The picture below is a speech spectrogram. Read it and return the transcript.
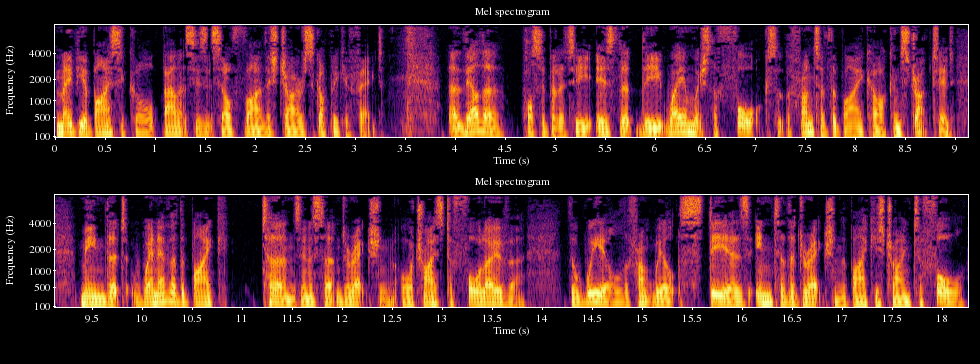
maybe a bicycle balances itself via this gyroscopic effect. Uh, the other possibility is that the way in which the forks at the front of the bike are constructed mean that whenever the bike turns in a certain direction or tries to fall over, the wheel, the front wheel, steers into the direction the bike is trying to fall.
